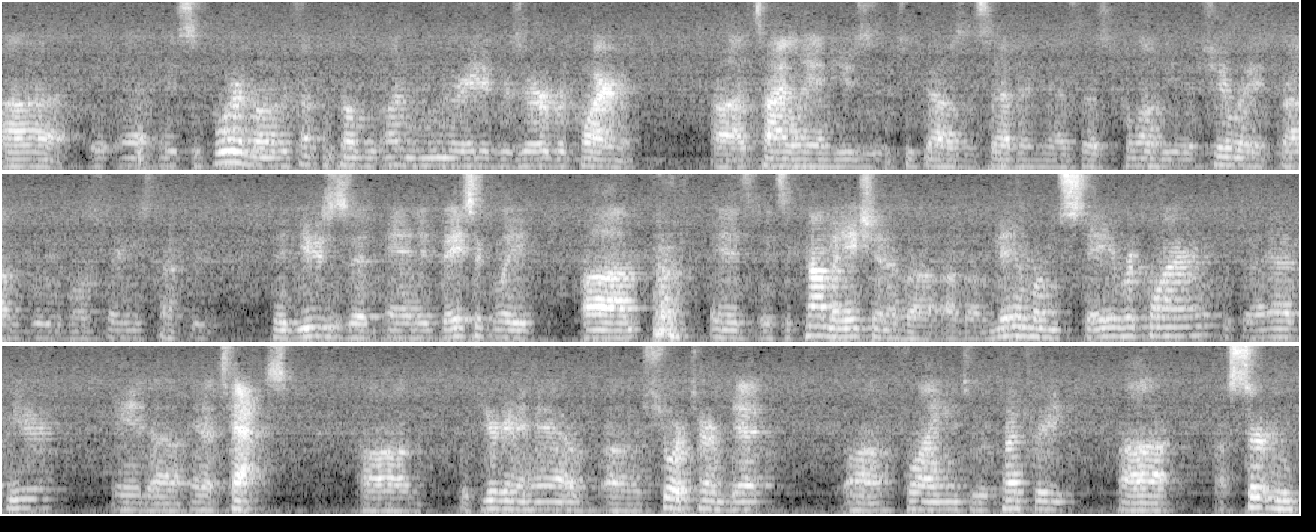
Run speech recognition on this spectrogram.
uh, is supportive of, is something called the unremunerated reserve requirement. Uh, Thailand uses it in 2007, as does Colombia. Chile is probably the most famous country that uses it, and it basically um, is it's a combination of a, of a minimum stay requirement, which I have here, and, uh, and a tax. Um, if you're going to have uh, short-term debt uh, flying into a country, uh, a certain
